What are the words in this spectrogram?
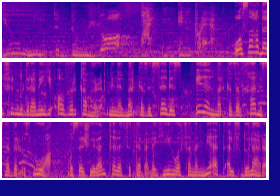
You need to do your. وصعد الفيلم الدرامي أوفر كامر من المركز السادس إلى المركز الخامس هذا الأسبوع مسجلا ثلاثة ملايين وثمانمائة ألف دولار.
